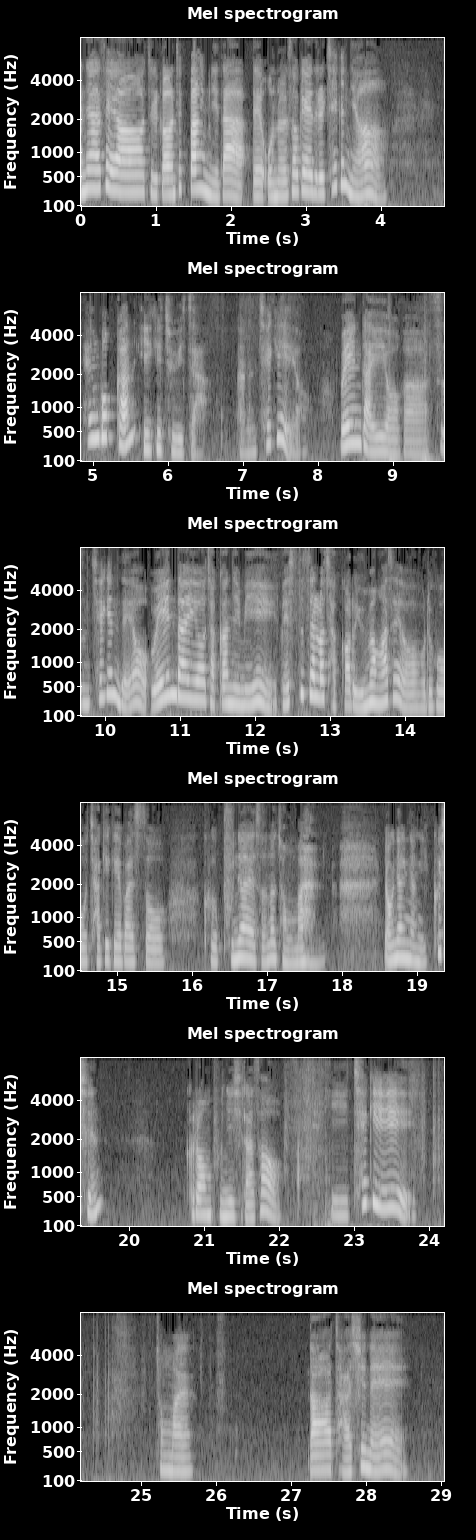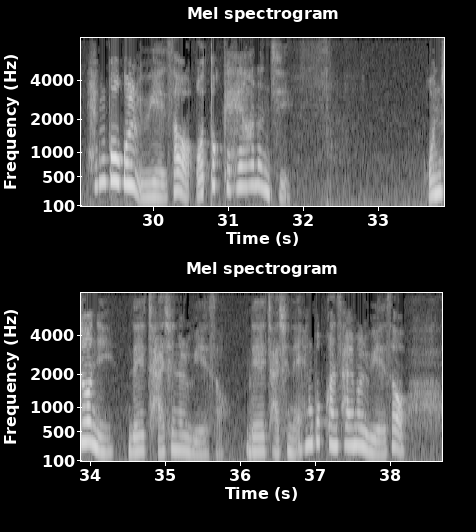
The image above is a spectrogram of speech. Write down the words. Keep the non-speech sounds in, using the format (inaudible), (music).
안녕하세요. 즐거운 책방입니다. 네, 오늘 소개해드릴 책은요. 행복한 이기주의자라는 책이에요. 웨인 다이어가 쓴 책인데요. 웨인 다이어 작가님이 베스트셀러 작가로 유명하세요. 그리고 자기개발서 그 분야에서는 정말 (laughs) 영향력이 크신 그런 분이시라서 이 책이 정말 나 자신의 행복을 위해서 어떻게 해야 하는지 온전히 내 자신을 위해서 내 자신의 행복한 삶을 위해서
